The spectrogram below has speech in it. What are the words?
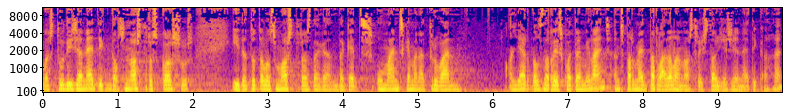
l'estudi genètic dels nostres cossos i de totes les mostres d'aquests humans que hem anat trobant al llarg dels darrers 4.000 anys ens permet parlar de la nostra història genètica. Eh?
